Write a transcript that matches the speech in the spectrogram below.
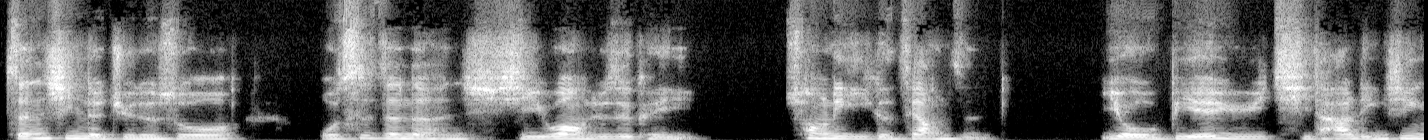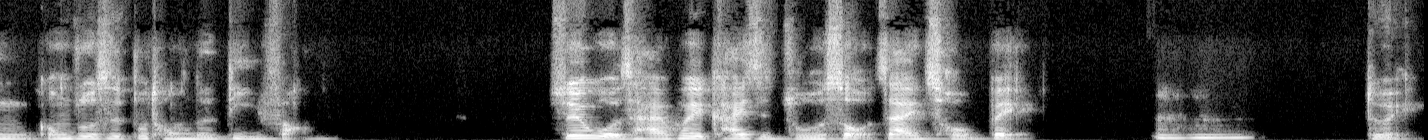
真心的觉得说，我是真的很希望，就是可以创立一个这样子有别于其他灵性工作室不同的地方，所以我才会开始着手在筹备。嗯哼，对，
